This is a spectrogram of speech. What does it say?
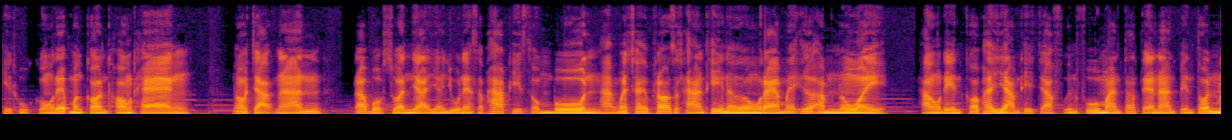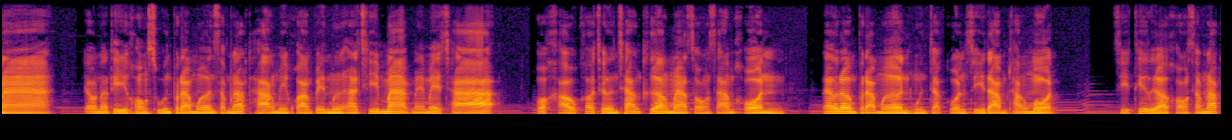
ที่ถูกกรงเล็บมังกรทองแทง นอกจากนั้นระบบส่วนใหญ่ยังอยู่ในสภาพที่สมบูรณ์ หากไม่ใช่เพราะสถานที่ในโรงแรมไม่เอื้ออำนวย ทางเรียญก็พยายามที่จะฟื้นฟูมันตั้งแต่นั้นเป็นต้นมา เจ้าหน้าที่ของศูนย์ประเมินสำนักทางมีความเป็นมืออาชีพมากในไม่ช้า พวกเขาก็เชิญช่างเครื่องมาสองสามคนและเริ่มประเมินหุ่นจักรกลสีดำทั้งหมด สิทธิ์ที่เหลือของสำนัก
